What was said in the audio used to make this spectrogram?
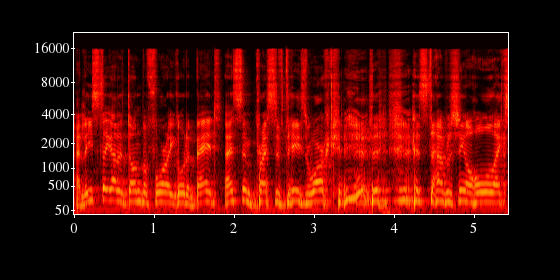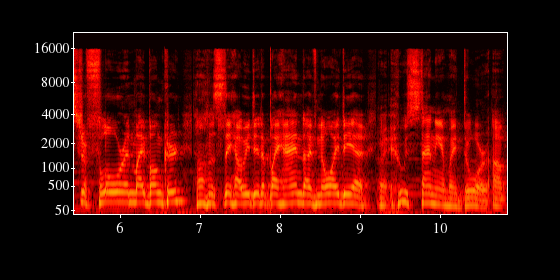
At least I got it done before I go to bed. That's an impressive day's work. Establishing a whole extra floor in my bunker. Honestly, how he did it by hand, I've no idea. Wait, who's standing at my door? Oh,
